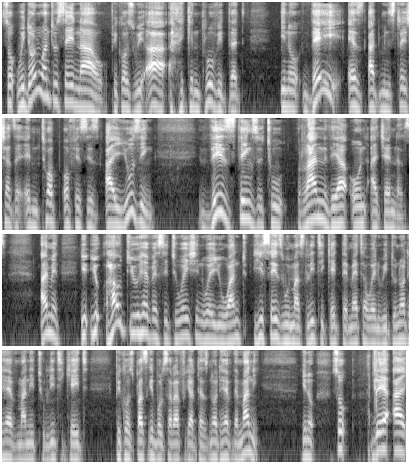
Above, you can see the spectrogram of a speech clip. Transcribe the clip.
So we don't want to say now because we are, I can prove it that, you know, they as administrators and top offices are using these things to run their own agendas. I mean, you, you, how do you have a situation where you want, he says we must litigate the matter when we do not have money to litigate because Basketball South Africa does not have the money. You know, so they are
